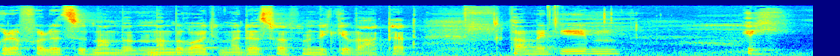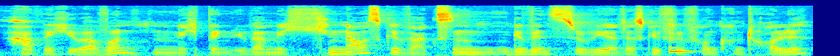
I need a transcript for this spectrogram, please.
oder vorletztes Mal, man bereut immer das, was man nicht gewagt hat. War mit jedem, ich habe mich überwunden, ich bin über mich hinausgewachsen, gewinnst du wieder das Gefühl von Kontrolle.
